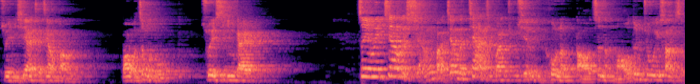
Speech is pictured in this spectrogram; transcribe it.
所以你现在才这样帮我，帮我这么多，所以是应该的。正因为这样的想法、这样的价值观出现了以后呢，导致呢矛盾就会上升，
